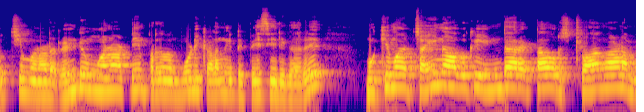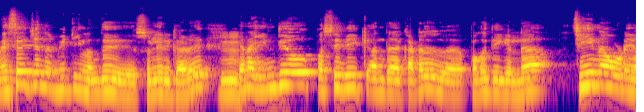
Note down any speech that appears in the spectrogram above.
உச்சி மாநாடு ரெண்டு மாநாட்டையும் பிரதமர் மோடி கலந்துக்கிட்டு பேசியிருக்காரு. முக்கியமா சைனாவுக்கு இன்டைரக்டா ஒரு ஸ்ட்ராங்கான மெசேஜ் இந்த மீட்டிங்ல வந்து சொல்லியிருக்காரு. ஏன்னா இந்தியோ பசிபிக் அந்த கடல் பகுதிகளில் சீனாவுடைய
